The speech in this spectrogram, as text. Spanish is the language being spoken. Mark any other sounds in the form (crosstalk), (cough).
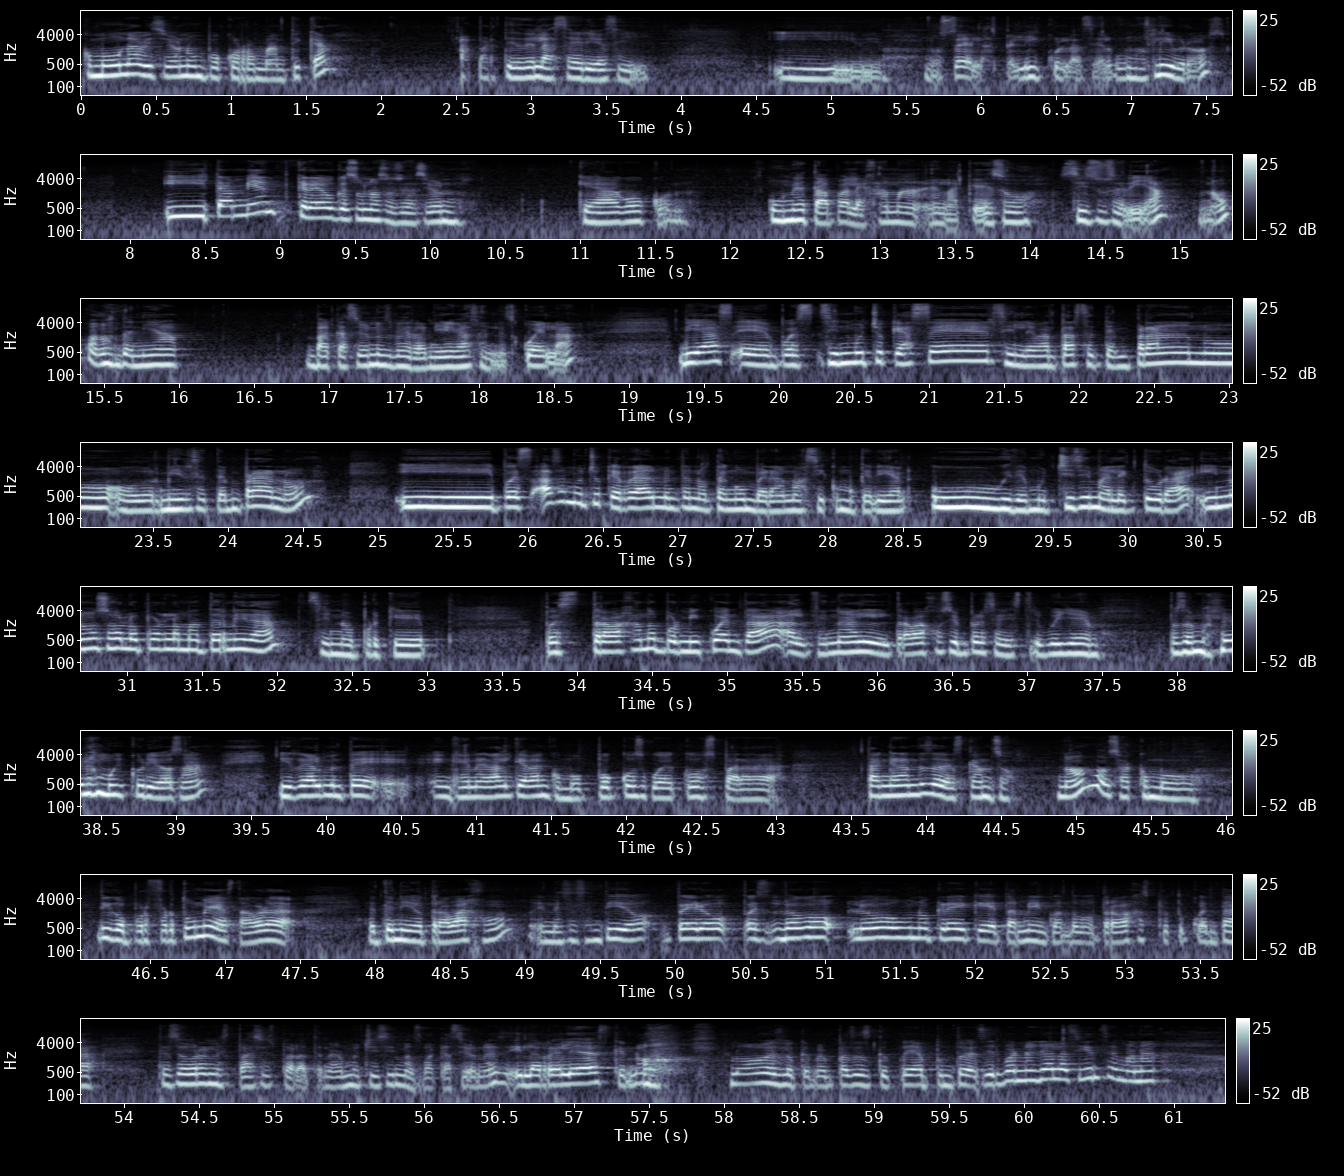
como una visión un poco romántica a partir de las series y, y, no sé, las películas y algunos libros. Y también creo que es una asociación que hago con una etapa lejana en la que eso sí sucedía, ¿no? Cuando tenía vacaciones veraniegas en la escuela, días eh, pues sin mucho que hacer, sin levantarse temprano o dormirse temprano. Y pues hace mucho que realmente no tengo un verano así como que digan, uy, de muchísima lectura. Y no solo por la maternidad, sino porque pues trabajando por mi cuenta, al final el trabajo siempre se distribuye pues de (laughs) manera muy curiosa y realmente eh, en general quedan como pocos huecos para tan grandes de descanso, ¿no? O sea, como digo, por fortuna y hasta ahora he tenido trabajo en ese sentido, pero pues luego, luego uno cree que también cuando trabajas por tu cuenta te sobran espacios para tener muchísimas vacaciones y la realidad es que no, (laughs) no es lo que me pasa, es que estoy a punto de decir, bueno, ya la siguiente semana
